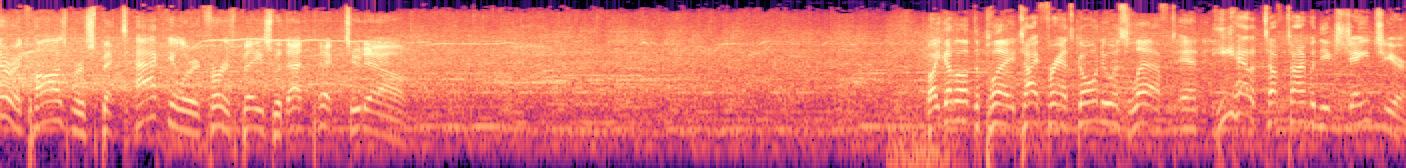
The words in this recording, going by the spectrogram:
Eric Hosmer spectacular at first base with that pick. Two down. Well, you got to love the play. Ty France going to his left, and he had a tough time with the exchange here.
